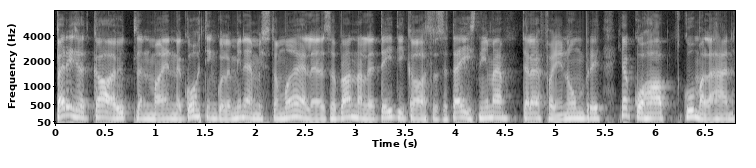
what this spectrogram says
päriselt ka ütlen ma enne kohtingule minemist oma õele ja sõbrannale teidikaaslase täisnime, telefoninumbri ja koha, kuhu ma lähen,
